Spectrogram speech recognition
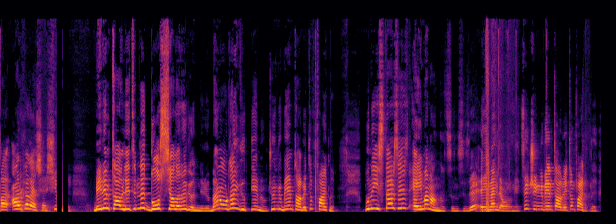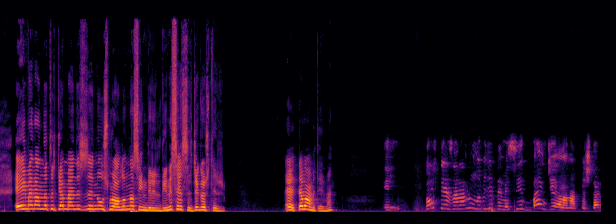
Bak arkadaşlar şimdi benim tabletimde dosyalara gönderiyor. Ben oradan yükleyemiyorum. Çünkü benim tabletim farklı. Bunu isterseniz Eymen anlatsın size. Eymen devam etsin. Çünkü benim tabletim farklı. Eymen anlatırken ben de size Nus Brawl'ın nasıl indirildiğini sessizce gösteririm. Evet devam et Eymen. e, dosyaya zararlı olabilir demesi bence yalan arkadaşlar.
